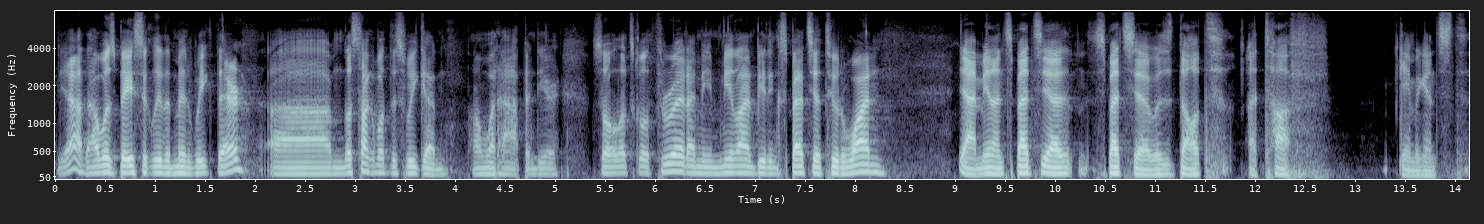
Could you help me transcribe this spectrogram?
yeah, that was basically the midweek there. Um, let's talk about this weekend on what happened here. So let's go through it. I mean, Milan beating Spezia two to one. Yeah, Milan Spezia Spezia was dealt a tough game against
